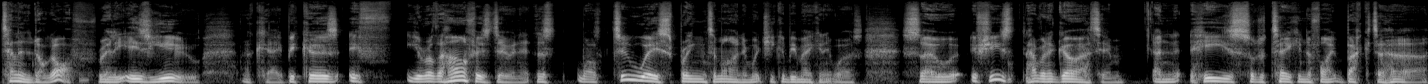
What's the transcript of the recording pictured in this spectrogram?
telling the dog off really is you. Okay, because if your other half is doing it, there's well two ways spring to mind in which he could be making it worse. So if she's having a go at him and he's sort of taking the fight back to her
